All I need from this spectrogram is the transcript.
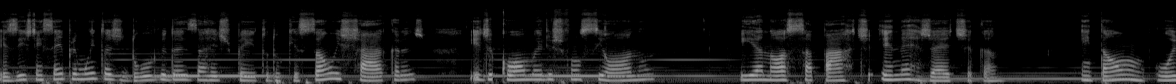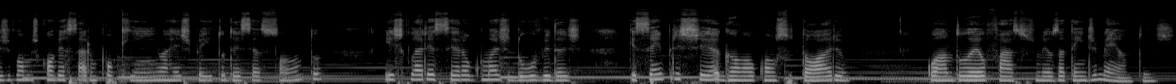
Existem sempre muitas dúvidas a respeito do que são os chakras e de como eles funcionam e a nossa parte energética. Então, hoje vamos conversar um pouquinho a respeito desse assunto e esclarecer algumas dúvidas que sempre chegam ao consultório quando eu faço os meus atendimentos.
